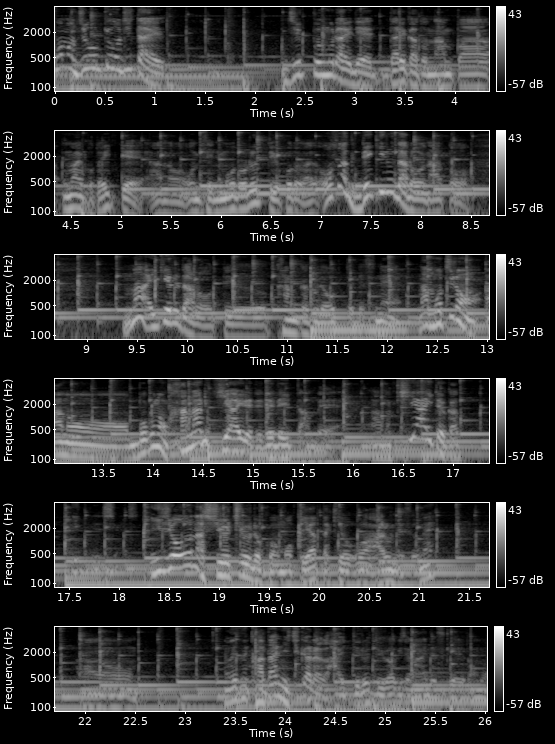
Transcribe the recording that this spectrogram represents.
この状況自体10分ぐらいで誰かとナンパうまいこと言ってあのお店に戻るっていうことがおそらくできるだろうなとまあいけるだろうっていう感覚でおってですねまあもちろん、あの、僕のかなり気合入れて出ていったんであの気合というか異常な集中力を持ってやった記憶はあるんですよね。別に肩に力が入ってるというわけじゃないですけれども。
